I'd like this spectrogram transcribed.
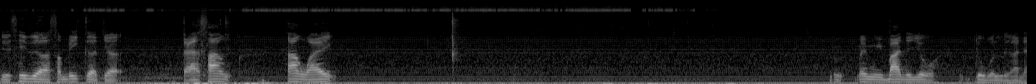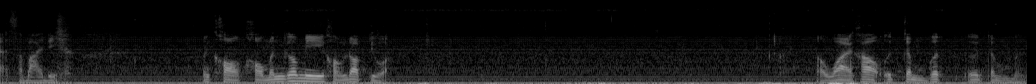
อยู่ที่เรือซอมบี้เกิดเยอะ แต่สร้างสร้างไว้ ไม่มีบ้านจะอยู่อยู่บนเรือเนี่ยสบายดี มันของของมันก็มีของดรอปอยู่อะเอาวายเข้าอึดจำบึดอึดจำบึด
